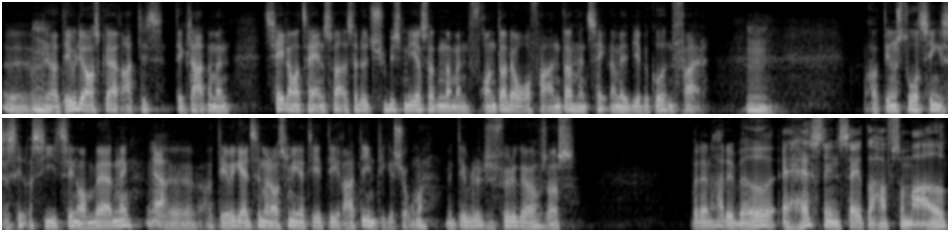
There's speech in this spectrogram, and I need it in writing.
Øh, mm. Og det vil jeg også gøre retligt. Det er klart, når man taler om at tage ansvaret, så er det jo typisk mere sådan, når man fronter det over for andre, man taler med, at vi har begået en fejl. Mm. Og det er jo en stor ting i sig selv at sige til en omverden, ikke? Ja. Øh, og det er jo ikke altid, man også mener, at det, det er retlige implikationer, men det vil det selvfølgelig gøre hos os. Hvordan har det været at have sådan en sag, der har haft så meget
